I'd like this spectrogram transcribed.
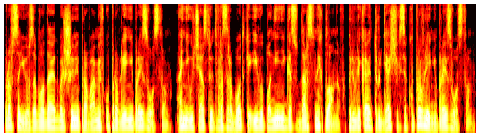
Профсоюзы обладают большими правами в управлении производством. Они участвуют в разработке и выполнении государственных планов, привлекают трудящихся к управлению производством.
